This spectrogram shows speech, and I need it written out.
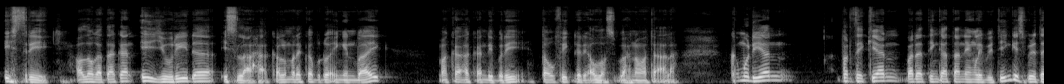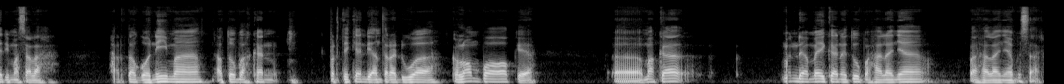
istri. Allah katakan yurida islaha. Kalau mereka berdua ingin baik, maka akan diberi taufik dari Allah Subhanahu wa taala. Kemudian pertikaian pada tingkatan yang lebih tinggi seperti tadi masalah harta gonima atau bahkan pertikaian di antara dua kelompok ya. E, maka mendamaikan itu pahalanya pahalanya besar.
